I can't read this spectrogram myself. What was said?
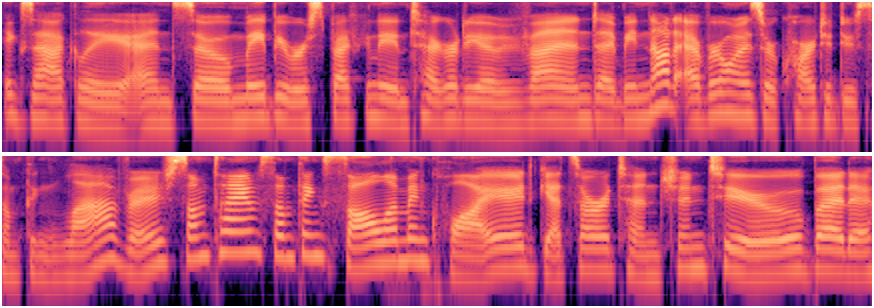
Exactly. And so maybe respecting the integrity of the event. I mean, not everyone is required to do something lavish. Sometimes something solemn and quiet gets our attention too. But uh,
